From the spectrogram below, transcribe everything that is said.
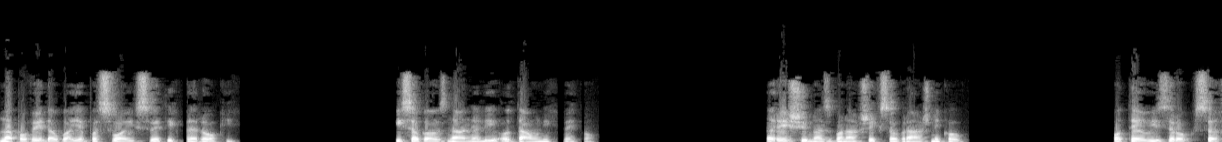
Napovedal ga je po svojih svetih prerokih, ki so ga oznanjali od davnih vekov. Rešil nas bo naših sovražnikov, otev iz rok vseh,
